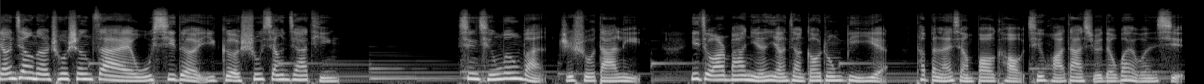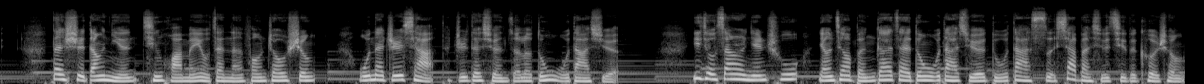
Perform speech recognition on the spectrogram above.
杨绛呢，出生在无锡的一个书香家庭，性情温婉，知书达理。一九二八年，杨绛高中毕业，他本来想报考清华大学的外文系，但是当年清华没有在南方招生，无奈之下，他只得选择了东吴大学。一九三二年初，杨绛本该在东吴大学读大四下半学期的课程，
